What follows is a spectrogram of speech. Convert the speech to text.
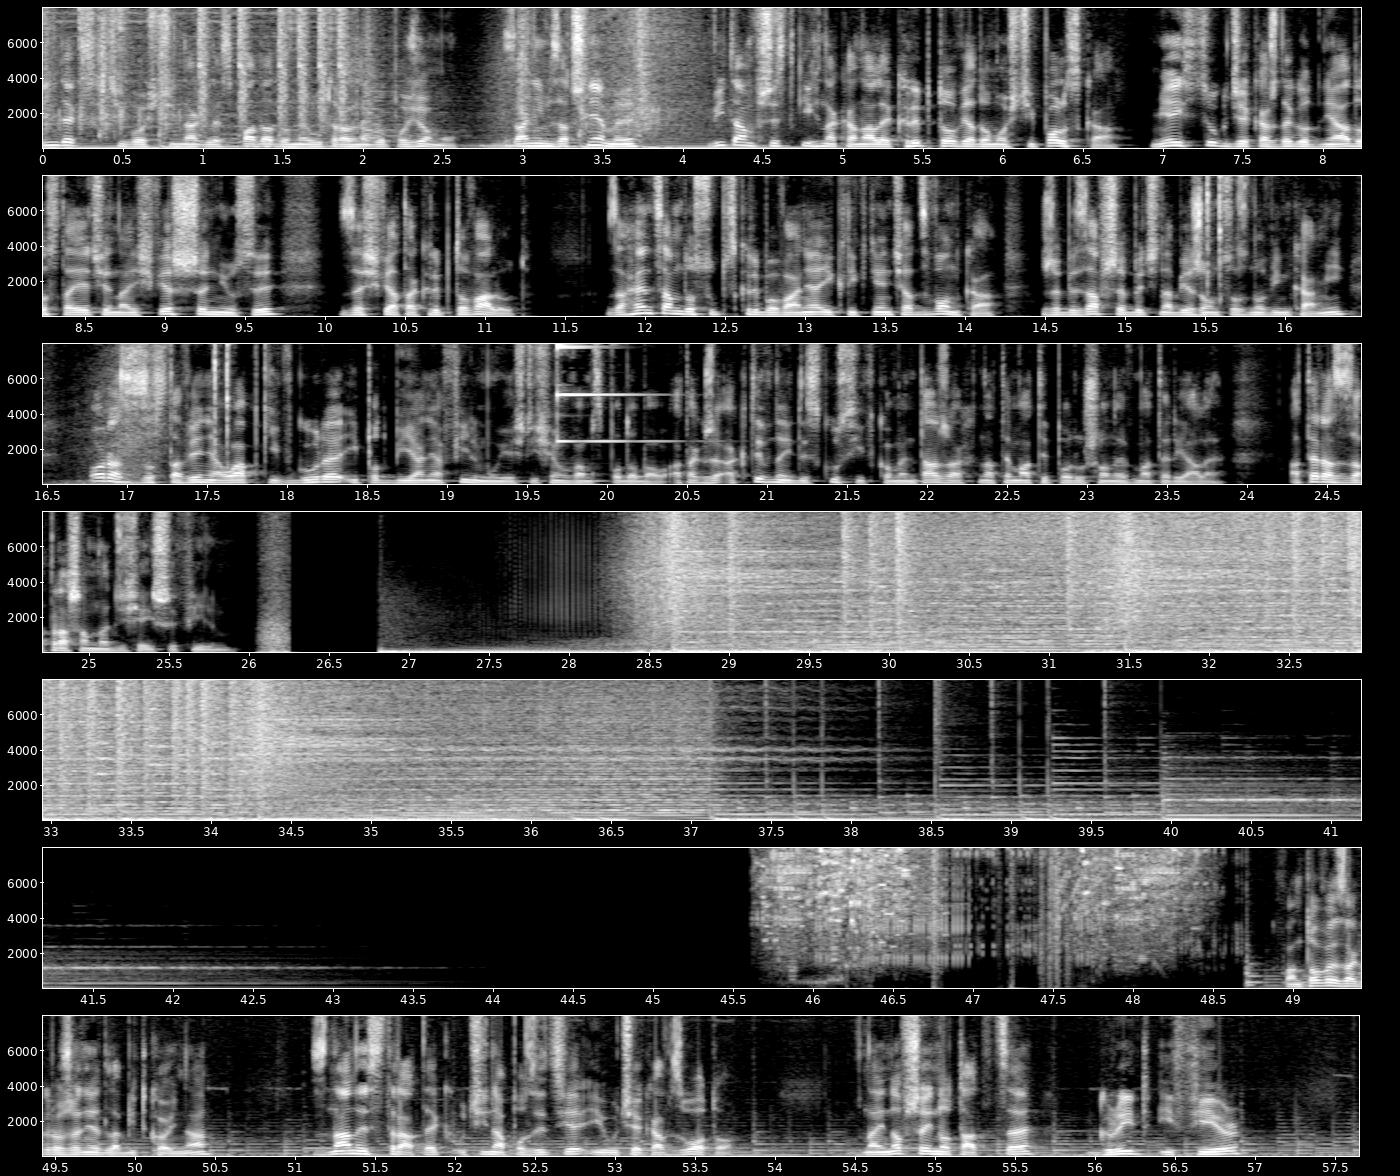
Indeks chciwości nagle spada do neutralnego poziomu. Zanim zaczniemy, witam wszystkich na kanale Krypto Wiadomości Polska, miejscu, gdzie każdego dnia dostajecie najświeższe newsy ze świata kryptowalut. Zachęcam do subskrybowania i kliknięcia dzwonka, żeby zawsze być na bieżąco z nowinkami oraz zostawienia łapki w górę i podbijania filmu, jeśli się Wam spodobał, a także aktywnej dyskusji w komentarzach na tematy poruszone w materiale. A teraz zapraszam na dzisiejszy film. Kwantowe zagrożenie dla bitcoina. Znany strateg ucina pozycję i ucieka w złoto. W najnowszej notatce Greed i Fear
